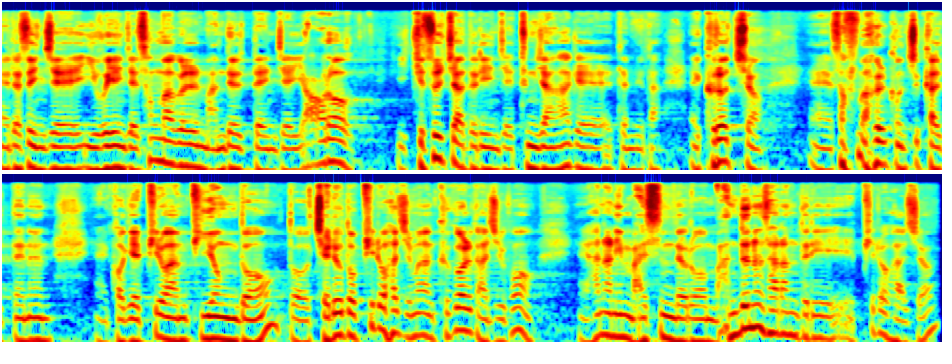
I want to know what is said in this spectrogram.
그래서 이제 이후에 이제 성막을 만들 때 이제 여러 기술자들이 이제 등장하게 됩니다. 그렇죠. 성막을 건축할 때는 거기에 필요한 비용도 또 재료도 필요하지만 그걸 가지고 하나님 말씀대로 만드는 사람들이 필요하죠.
